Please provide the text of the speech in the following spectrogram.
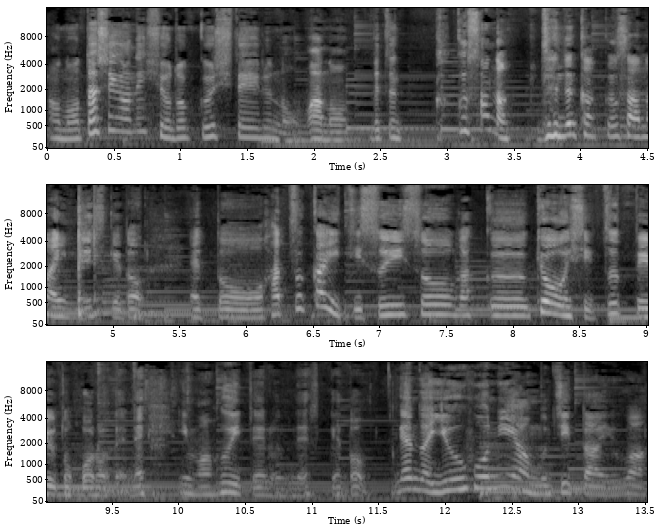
あの、私がね、所属しているの、あの、別に隠さな、全然隠さないんですけど、えっと、廿日市吹奏楽教室っていうところでね、今吹いてるんですけど、現在ユーフォニアム自体は、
